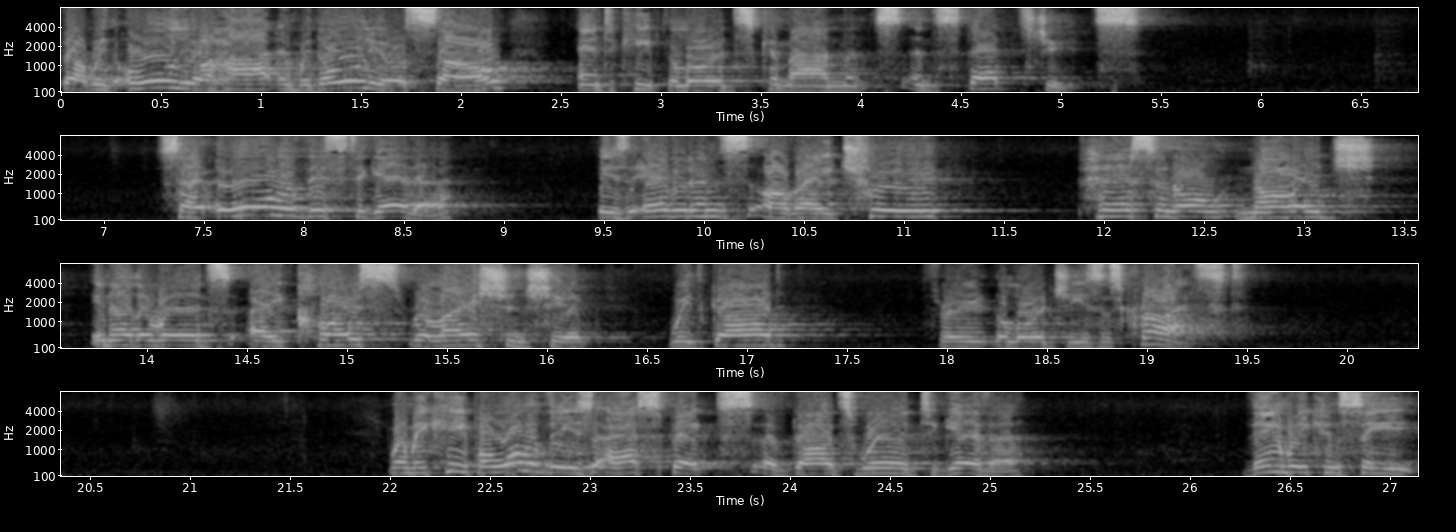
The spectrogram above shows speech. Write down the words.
but with all your heart and with all your soul, and to keep the Lord's commandments and statutes. So all of this together is evidence of a true personal knowledge in other words, a close relationship with God through the Lord Jesus Christ. When we keep all of these aspects of God's Word together, then we can see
